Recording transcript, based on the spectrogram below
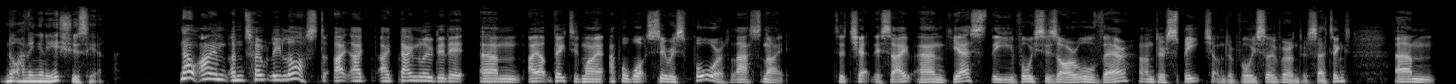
not having any issues here. No, I'm I'm totally lost. I I, I downloaded it. Um, I updated my Apple Watch Series Four last night to check this out, and yes, the voices are all there under speech, under voiceover, under settings. Um,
